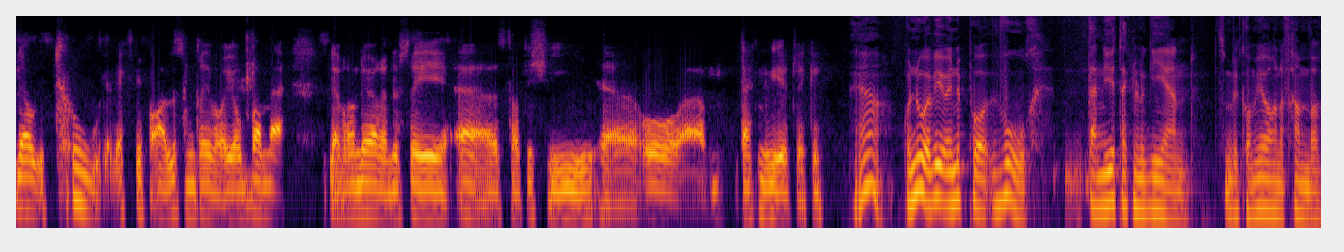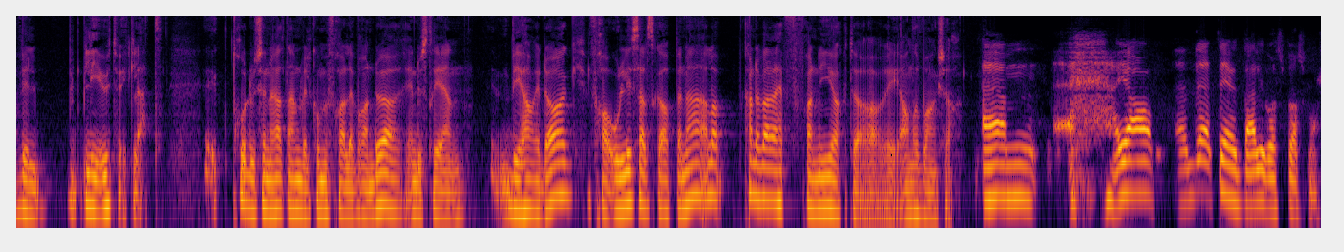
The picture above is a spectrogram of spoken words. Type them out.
blir utrolig viktig for alle som driver og jobber med leverandørindustri, eh, strategi eh, og eh, teknologiutvikling. Ja, og nå er vi jo inne på hvor den nye teknologien som vil komme i årene fremover, vil bli utviklet. Tror du generelt den vil komme fra leverandørindustrien vi har i dag, fra oljeselskapene, eller kan det være fra nye aktører i andre bransjer? Um, ja, det, det, er et veldig godt spørsmål.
